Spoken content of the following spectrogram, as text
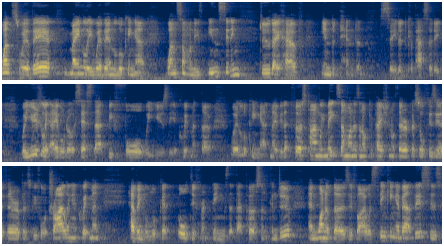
Once we're there, mainly we're then looking at once somebody's in sitting, do they have independent seated capacity? We're usually able to assess that before we use the equipment though. We're looking at maybe that first time we meet someone as an occupational therapist or physiotherapist before trialing equipment, having a look at all different things that that person can do. And one of those, if I was thinking about this, is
